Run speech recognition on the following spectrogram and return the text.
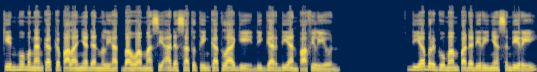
Qin Mu mengangkat kepalanya dan melihat bahwa masih ada satu tingkat lagi di Guardian Pavilion. Dia bergumam pada dirinya sendiri,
